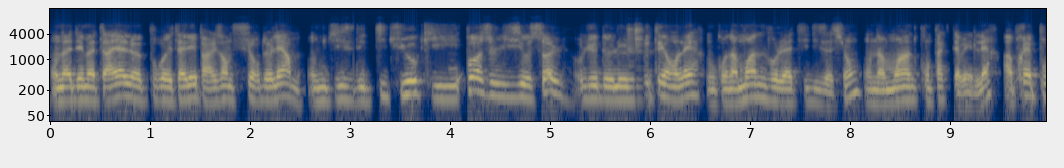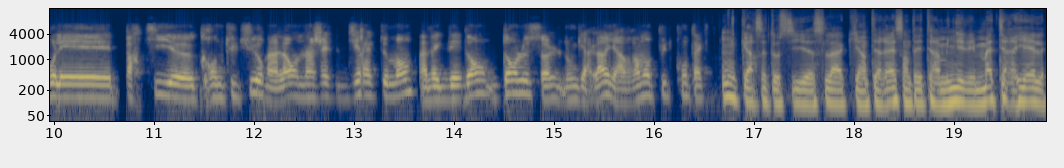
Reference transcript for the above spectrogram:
On a des matériels pour étaler, par exemple, sur de l'herbe. On utilise des petits tuyaux qui posent le lisier au sol au lieu de le jeter en l'air. Donc, on a moins de volatilisation, on a moins de contact avec l'air. Après, pour les parties euh, grandes cultures, ben là, on injecte directement avec des dents dans le sol. Donc là, il y a vraiment plus de contact. Car c'est aussi euh, cela qui intéresse, en hein, déterminer les matériels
